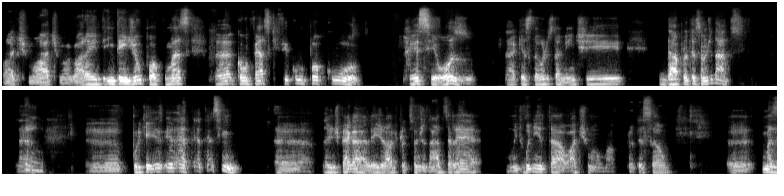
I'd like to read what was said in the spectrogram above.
Ótimo, ótimo. Agora entendi um pouco, mas uh, confesso que fico um pouco receoso na questão justamente da proteção de dados. Né? Uh, porque até, até assim, uh, a gente pega a Lei Geral de Proteção de Dados, ela é muito bonita, ótima, uma proteção, mas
